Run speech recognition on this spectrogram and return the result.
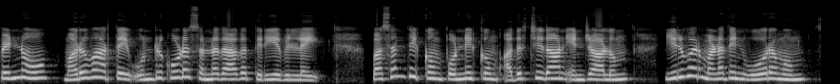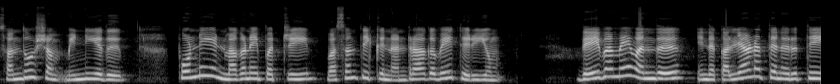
பெண்ணோ மறுவார்த்தை ஒன்று கூட சொன்னதாக தெரியவில்லை. வசந்திக்கும் பொன்னிக்கும் அதிர்ச்சிதான் என்றாலும் இருவர் மனதின் ஓரமும் சந்தோஷம் மின்னியது. பொன்னியின் மகனை பற்றி வசந்திக்கு நன்றாகவே தெரியும். தெய்வமே வந்து இந்த கல்யாணத்தை நிறுத்தி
